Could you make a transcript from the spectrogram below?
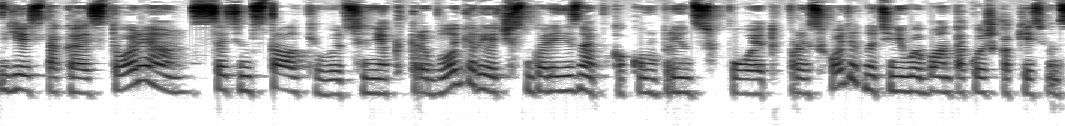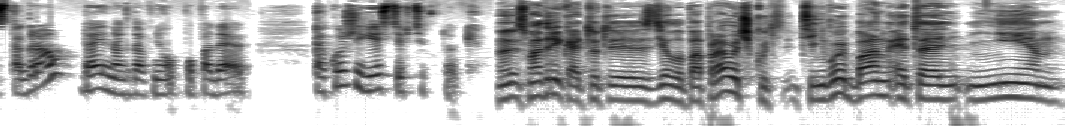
Есть такая история. С этим сталкиваются некоторые блогеры. Я, честно говоря, не знаю, по какому принципу это происходит, но теневой бан такой же, как есть в Инстаграм, да, иногда в него попадают. Такой же есть и в ТикТоке. Ну, смотри, Кать, тут я сделаю поправочку. Теневой бан – это не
